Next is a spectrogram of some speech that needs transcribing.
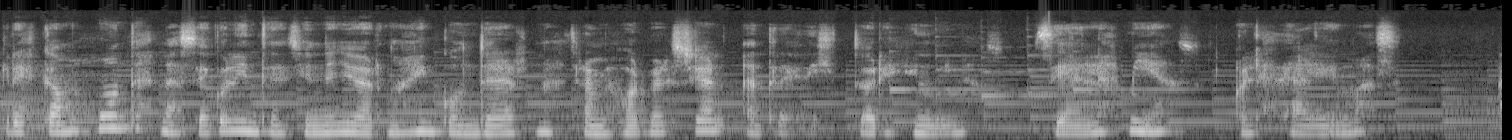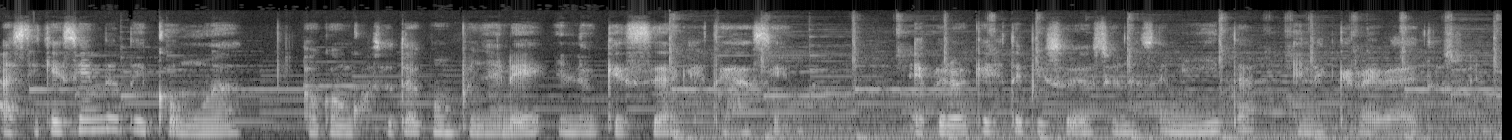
Crezcamos Juntas nace con la intención de ayudarnos a encontrar nuestra mejor versión a través de historias genuinas, sean las mías o las de alguien más. Así que siéntate cómoda o con gusto te acompañaré en lo que sea que estés haciendo. Espero que este episodio sea una semillita en la carrera de tus sueños.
